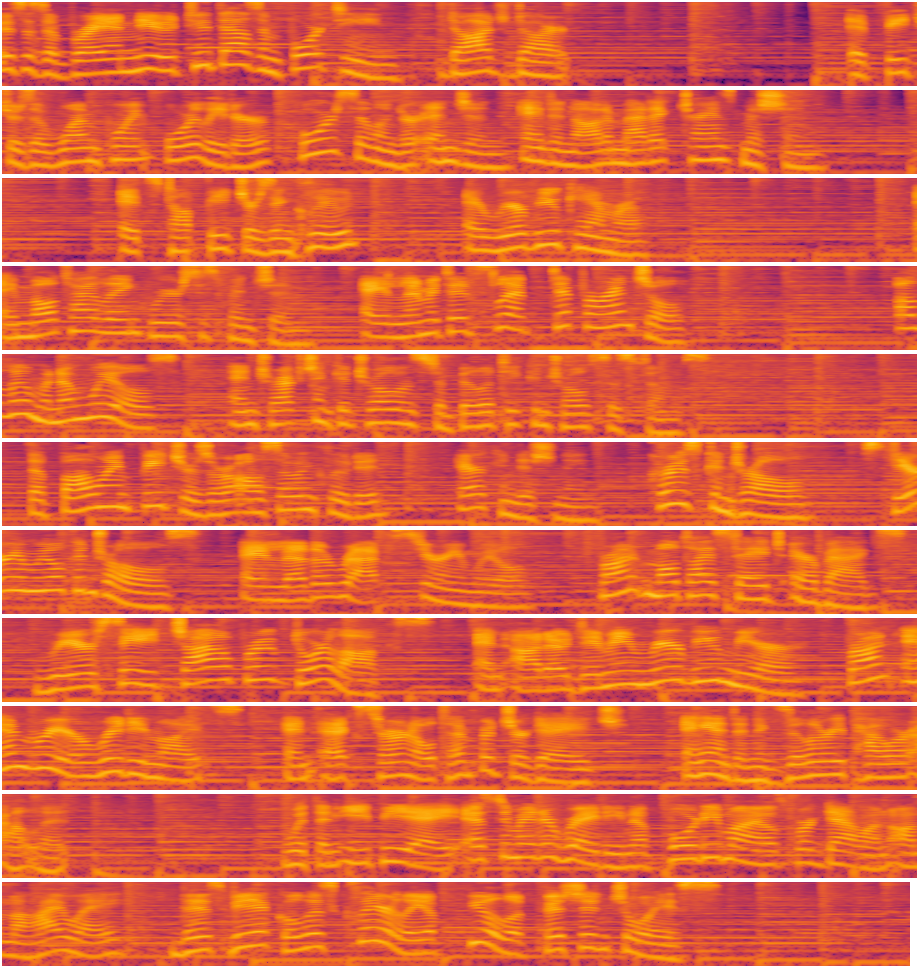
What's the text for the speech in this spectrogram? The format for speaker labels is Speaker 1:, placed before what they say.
Speaker 1: This is a brand new 2014 Dodge Dart. It features a 1.4 liter four cylinder engine and an automatic transmission. Its top features include a rear view camera, a multi link rear suspension, a limited slip differential, aluminum wheels, and traction control and stability control systems. The following features are also included air conditioning, cruise control, steering wheel controls, a leather wrapped steering wheel, front multi stage airbags, rear seat child proof door locks, an auto dimming rear view mirror, front and rear reading lights, an external temperature gauge, and an auxiliary power outlet. With an EPA estimated rating of 40 miles per gallon on the highway, this vehicle is clearly a fuel efficient choice.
